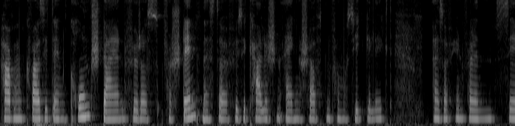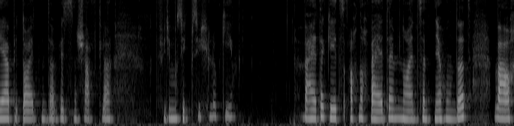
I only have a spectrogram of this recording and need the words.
haben quasi den Grundstein für das Verständnis der physikalischen Eigenschaften von Musik gelegt. Also auf jeden Fall ein sehr bedeutender Wissenschaftler für die Musikpsychologie. Weiter geht es auch noch weiter im 19. Jahrhundert, war auch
